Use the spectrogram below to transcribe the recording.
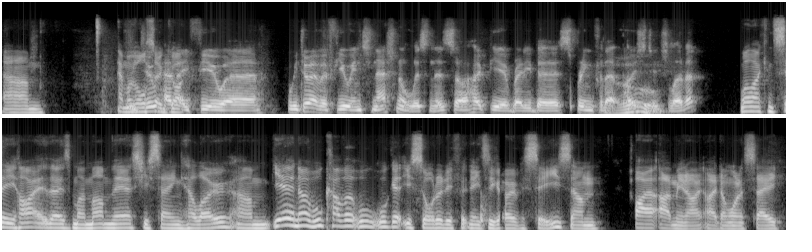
Um, and we've we also got a few uh, we do have a few international listeners, so I hope you're ready to spring for that Ooh. postage, Levitt. Well, I can see. Hi, there's my mum there. She's saying hello. Um, yeah, no, we'll cover. We'll, we'll get you sorted if it needs to go overseas. Um, I, I mean, I, I don't want to say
